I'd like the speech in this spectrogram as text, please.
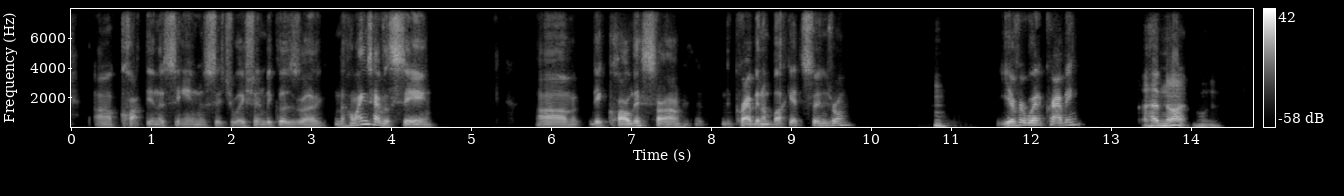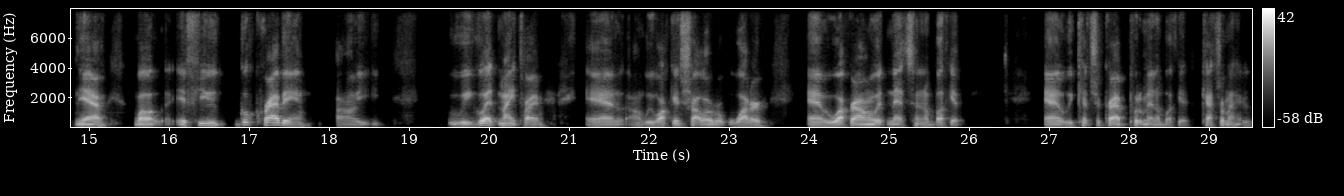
uh, caught in the same situation because uh, the Hawaiians have a saying. Um, they call this uh, the crab in a bucket syndrome. Hmm. You ever went crabbing? I have not. Yeah. Well, if you go crabbing, uh, we go at nighttime and uh, we walk in shallow water and we walk around with nets and a bucket and we catch a crab, put them in a bucket, catch them.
